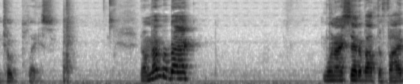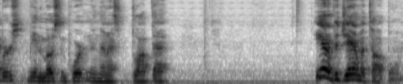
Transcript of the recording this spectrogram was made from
took place. Now, remember back when I said about the fibers being the most important, and then I flopped that? He had a pajama top on.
